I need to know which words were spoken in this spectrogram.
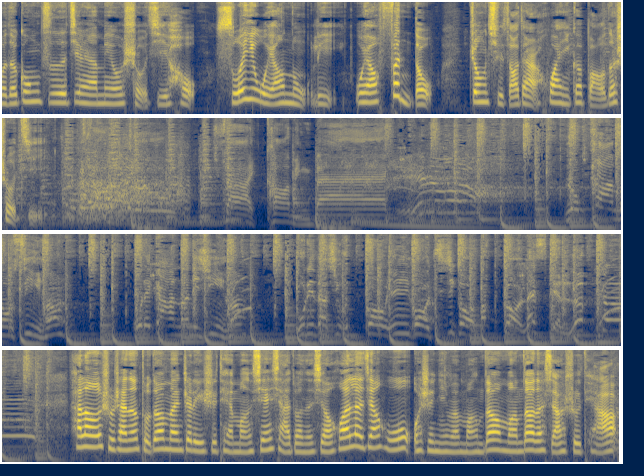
我的工资竟然没有手机厚，所以我要努力，我要奋斗，争取早点换一个薄的手机。Hello，蜀山的土豆们，这里是甜萌仙侠段的小欢乐江湖，我是你们萌豆萌豆的小薯条。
